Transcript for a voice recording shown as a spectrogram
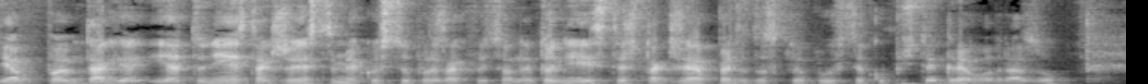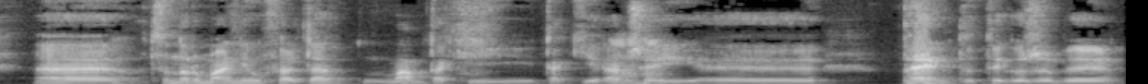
ja powiem tak, ja, ja to nie jest tak, że jestem jakoś super zachwycony. To nie jest też tak, że ja pędzę do sklepu i chcę kupić tę grę od razu. E, co normalnie u Felda mam taki, taki raczej e, pęd do tego, żeby,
